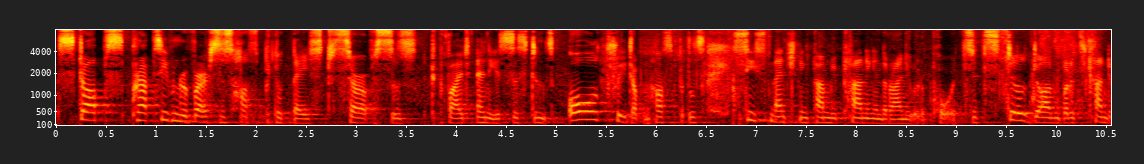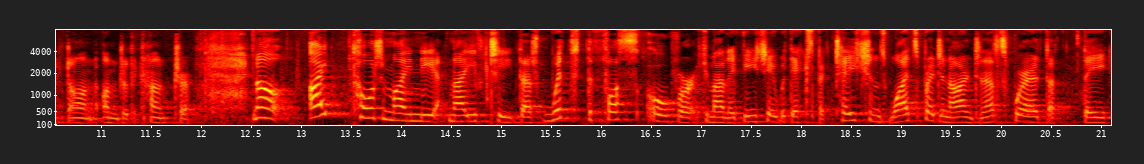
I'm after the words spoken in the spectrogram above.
stops, perhaps even reverses hospital based services to provide any assistance. All three Dublin hospitals cease mentioning family planning in their annual reports. It's still done, but it's kind of done under the counter. Now, I thought in my na- naivety that with the fuss over Humanae Vitae, with the expectations widespread in Ireland and elsewhere that the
